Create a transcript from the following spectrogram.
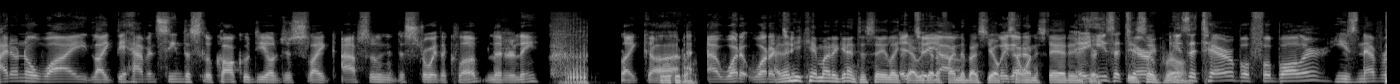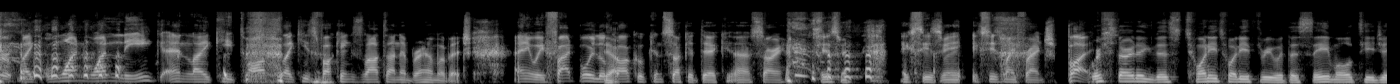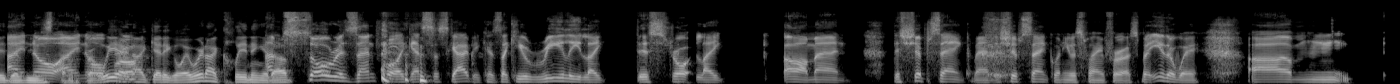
I don't know why, like they haven't seen this Lukaku deal just like absolutely destroy the club, literally. Like, uh, uh, what what a And then he came out again to say, like, yeah, we got to yeah, find the best because I want to stay at Inter. He's a It's like, terrible. he's a terrible footballer. He's never like won one league, and like he talks like he's fucking Zlatan Ibrahimovic. Anyway, fat boy Lukaku can suck a dick. Uh, sorry, excuse me, excuse me, excuse my French. But We're starting this 2023 with the same old TJW I know, stuff, I bro. know, We are not getting away. We're not cleaning it I'm up. so resentful against this guy because like he really like destroyed like oh man the ship sank man the ship sank when he was playing for us but either way um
